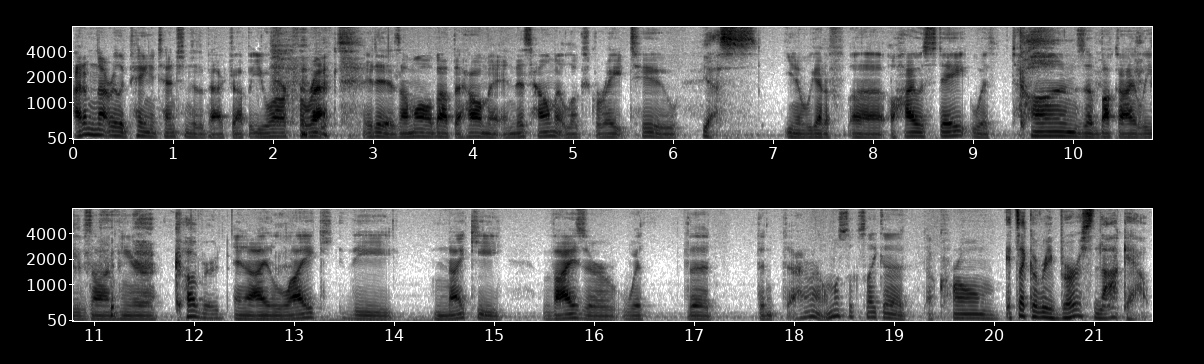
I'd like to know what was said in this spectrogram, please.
I'm not really paying attention to the backdrop, but you are correct. it is. I'm all about the helmet, and this helmet looks great too. Yes. You know, we got a uh, Ohio State with tons of Buckeye leaves on here. Covered. and I like the Nike visor with the, the I don't know, it almost looks like a, a chrome. It's like a reverse knockout.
